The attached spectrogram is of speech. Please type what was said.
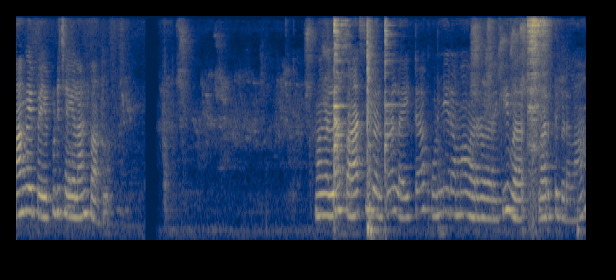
வாங்க இப்போ எப்படி செய்யலாம்னு பார்க்கலாம். முதல்ல பாசி பருப்பை லைட்டாக பொன்னிறமாக வர்ற வரைக்கும் வ வறுத்துக்கிடலாம்.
